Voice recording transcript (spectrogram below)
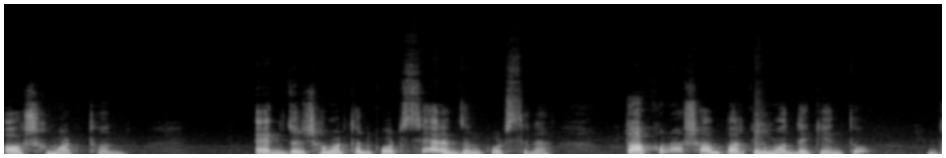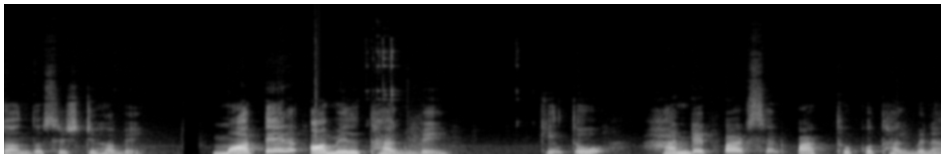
অসমর্থন। একজন সমর্থন করছে আর একজন করছে না। তখনও সম্পর্কের মধ্যে কিন্তু দ্বন্দ্ব সৃষ্টি হবে। মতের অমিল থাকবে, কিন্তু হান্ড্রেড পারসেন্ট পার্থক্য থাকবে না।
